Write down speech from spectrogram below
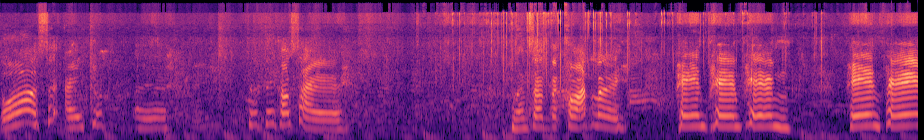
โอ้ไอชุดเออชุดที่เขาใส่ เหมือนซันตาคลอสเลย เพลงเพลงเพลงเพลงเพลง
